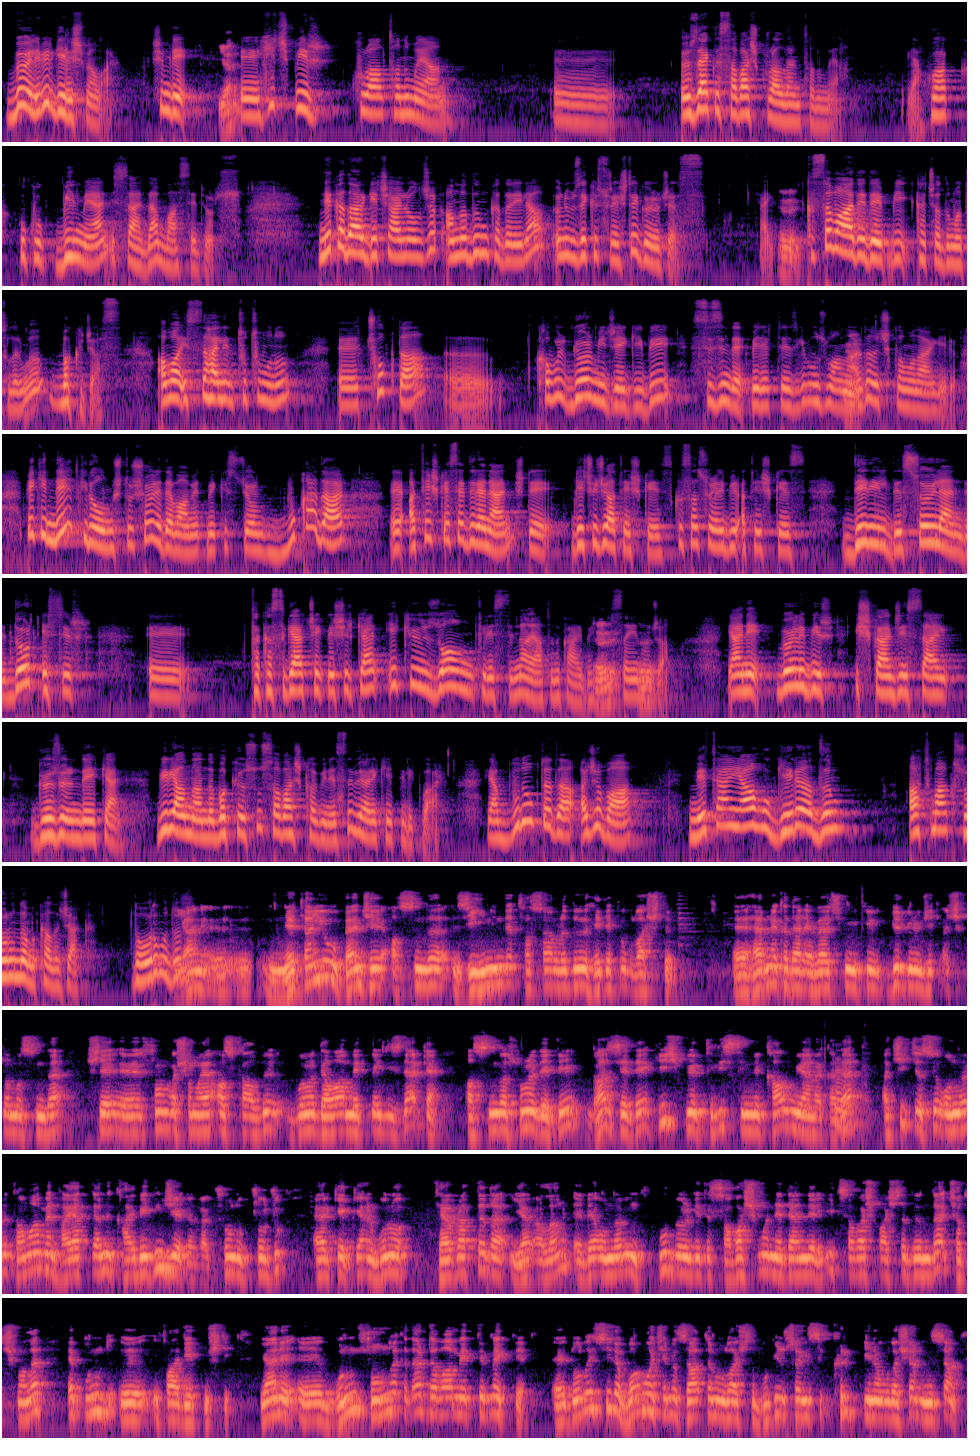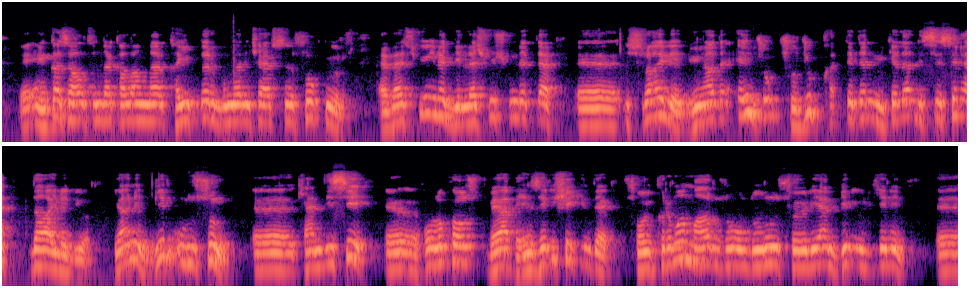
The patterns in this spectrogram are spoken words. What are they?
böyle bir gelişme var. Şimdi Yani- e, hiçbir kural tanımayan, e, özellikle savaş kurallarını tanımayan, yani hak, hukuk bilmeyen İsrail'den bahsediyoruz. Ne kadar geçerli olacak anladığım kadarıyla önümüzdeki süreçte göreceğiz. Yani Evet. Kısa vadede birkaç adım atılır mı bakacağız. Ama İsrail'in tutumunun çok da e, kabul görmeyeceği gibi sizin de belirttiğiniz gibi uzmanlardan açıklamalar geliyor. Peki ne etkili olmuştur? Şöyle devam etmek istiyorum. Bu kadar e, ateşkese direnen işte geçici ateşkes, kısa süreli bir ateşkes denildi, söylendi. Dört esir e, takası gerçekleşirken 210 Filistinli hayatını kaybetti Evet, Sayın evet. Hocam. Yani böyle bir işgalci İsrail göz önündeyken bir yandan da bakıyorsun savaş kabinesinde bir hareketlilik var. Yani bu noktada acaba Netanyahu geri adım atmak zorunda mı kalacak? Doğru mudur? Yani e, Netanyahu bence aslında zihninde tasarladığı hedefe ulaştı. E, Her ne kadar evvelsi günkü bir gün önceki açıklamasında işte e, son aşamaya az kaldı buna devam etmeliyiz derken aslında son hedefi Gazze'de hiçbir Filistinli kalmayana kadar Evet. açıkçası onları tamamen hayatlarını kaybedinceye kadar çoluk çocuk erkek yani bunu Tevrat'ta da yer alan e, ve onların bu bölgede savaşma nedenleri ilk savaş başladığında çatışmalar hep bunu e, ifade etmiştik. Yani e, bunun sonuna kadar devam ettirmekti. E, dolayısıyla bu amacına zaten ulaştı. Bugün sayısı 40 bine ulaşan insan. E, enkaz altında kalanlar, kayıpları bunların içerisine sokmuyoruz. Evvelsi gün yine Birleşmiş Milletler e, İsrail'i dünyada en çok çocuk katleden ülkeler listesine dahil ediyor. Yani bir ulusun kendisi e, Holocaust veya benzeri şekilde soykırıma maruz olduğunu söyleyen bir ülkenin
